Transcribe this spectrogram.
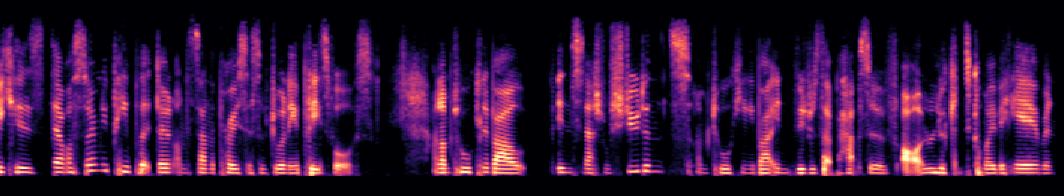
because there are so many people that don't understand the process of joining a police force. And I'm talking about international students. I'm talking about individuals that perhaps have, are looking to come over here and,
